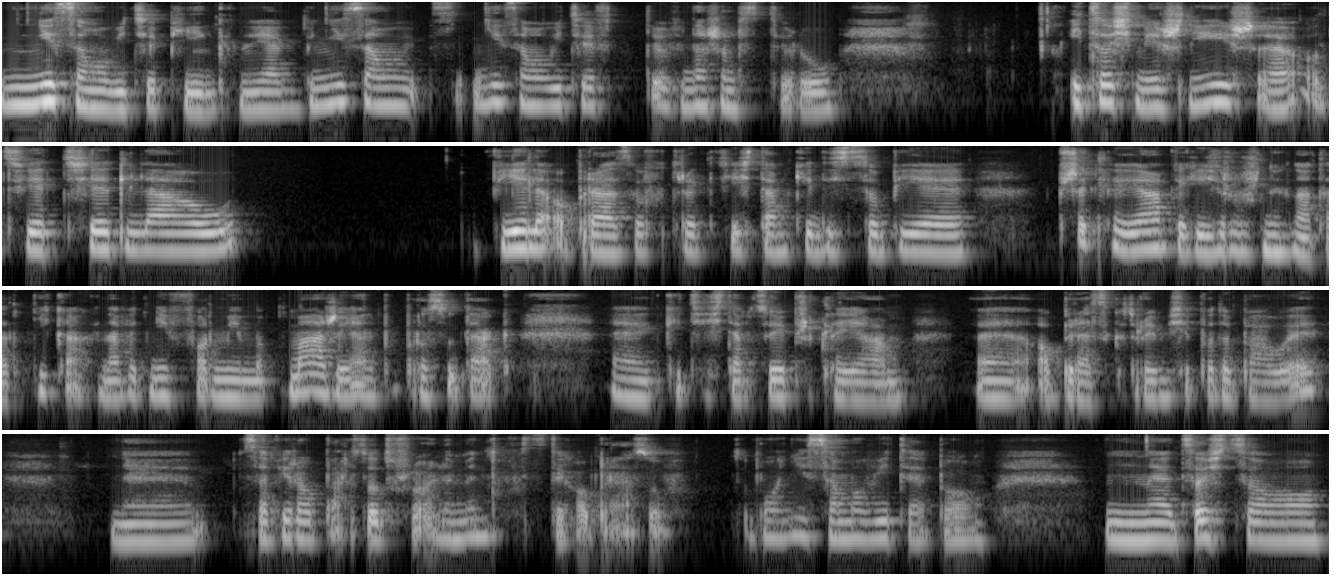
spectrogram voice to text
niesamowicie piękny, jakby niesamowicie w, w naszym stylu. I co śmieszniejsze, odzwierciedlał wiele obrazów, które gdzieś tam kiedyś sobie przyklejałam w jakichś różnych notatnikach, nawet nie w formie map marzeń, ale po prostu tak e, gdzieś tam sobie przyklejałam e, obrazy, które mi się podobały. E, zawierał bardzo dużo elementów z tych obrazów. To było niesamowite, bo mm, coś, co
